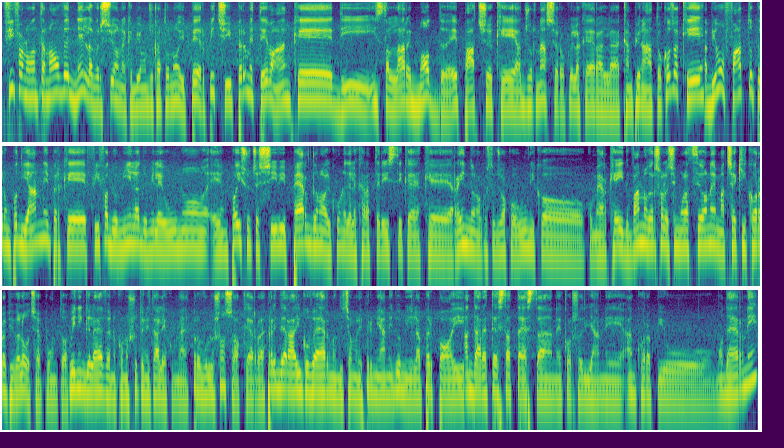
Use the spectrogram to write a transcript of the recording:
FIFA 99 nella versione che abbiamo giocato noi per PC permetteva anche di installare mod e patch che aggiornassero quella che era il campionato, cosa che abbiamo fatto per un po' di anni perché FIFA 2000, 2001 e un po' i successivi perdono alcune delle caratteristiche che rendono questo gioco unico come arcade, vanno verso la simulazione ma c'è chi corre più veloce appunto. Winning Eleven, conosciuto in Italia come Pro Evolution Soccer, prenderà il governo diciamo nei primi anni 2000 per poi andare testa a testa nel corso degli anni ancora più moderni.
